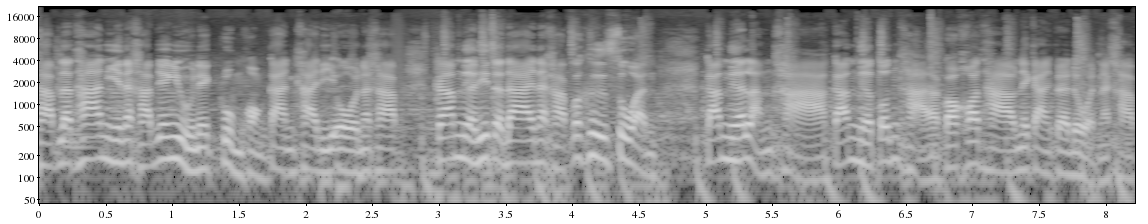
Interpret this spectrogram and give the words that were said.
ครับและท่านี้นะครับยังอยู่ในกลุ่มของการคาร์ดิโอนะครับกล้ามเนื้อที่จะได้นะครับก็คือส่วนกล้ามเนื้อหลังขากล้ามเนื้อต้นขาแล้วก็ข้อเท้าในการกระโดดนะครับ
